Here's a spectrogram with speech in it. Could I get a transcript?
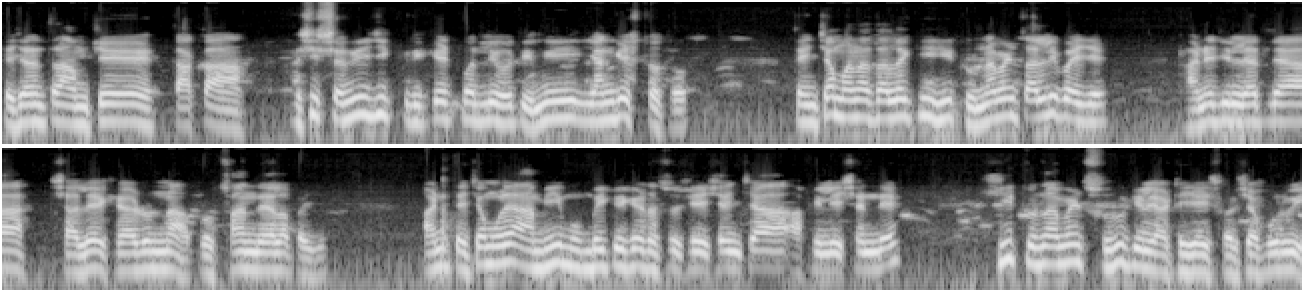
त्याच्यानंतर आमचे काका अशी सगळी जी क्रिकेटमधली होती मी यंगेस्ट होतो. त्यांच्या मनात आलं की ही टुर्नामेंट चालली पाहिजे. ठाणे जिल्ह्यातल्या शालेय खेळाडूंना प्रोत्साहन द्यायला पाहिजे. आणि त्याच्यामुळे आम्ही मुंबई क्रिकेट असोसिएशनच्या अफिलिएशनने ही टुर्नामेंट सुरू केली अठ्ठेचाळीस वर्षापूर्वी.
